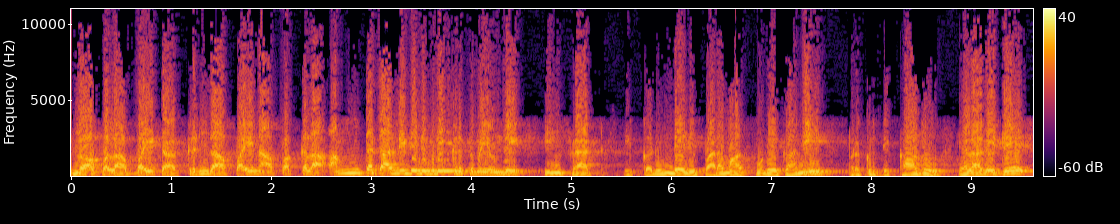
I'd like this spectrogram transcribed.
లోపల బయట క్రింద పైన పక్కల అంతటా నిండి నిపుణీకృతమై ఉంది. ఇన్ఫాక్ట్ ఇక్కడుండేది పరమాత్ముడే కాని ప్రకృతి కాదు. ఎలాగైతే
